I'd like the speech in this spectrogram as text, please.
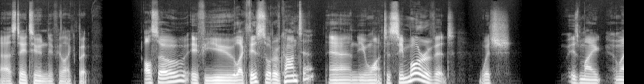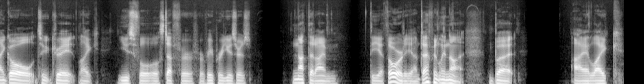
uh, stay tuned if you like. But also, if you like this sort of content and you want to see more of it, which is my my goal to create like useful stuff for for Reaper users. Not that I'm the authority, I'm definitely not, but I like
